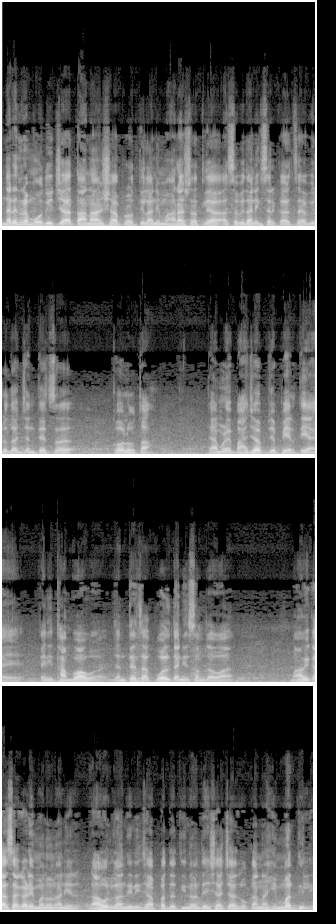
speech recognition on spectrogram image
नरेंद्र मोदीच्या तानाशा प्रवृत्तीला आणि महाराष्ट्रातल्या असंविधानिक सरकारच्या विरोधात जनतेचं कौल होता. त्यामुळे भाजप जे पेरते आहे त्यांनी थांबवावं जनतेचा कोल त्यांनी समजावा. महाविकास आघाडी म्हणून आणि राहुल गांधींनी ज्या पद्धतीनं देशाच्या लोकांना हिंमत दिली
